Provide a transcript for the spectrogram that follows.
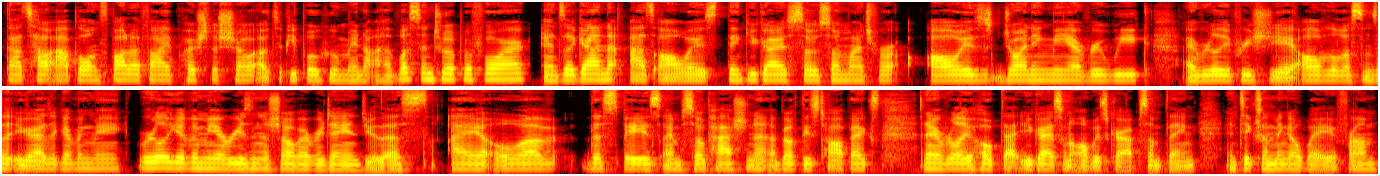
That's how Apple and Spotify push the show out to people who may not have listened to it before. And again, as always, thank you guys so, so much for always joining me every week. I really appreciate all of the listens that you guys are giving me, really giving me a reason to show up every day and do this. I love this space. I'm so passionate about these topics, and I really hope that you guys can always grab something and take something away from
